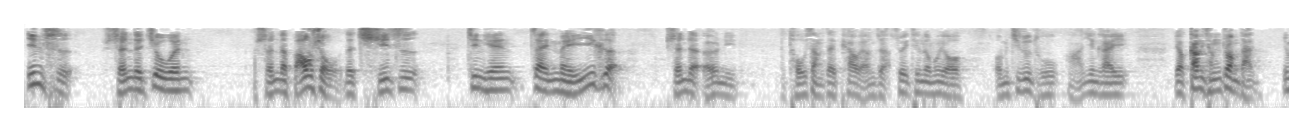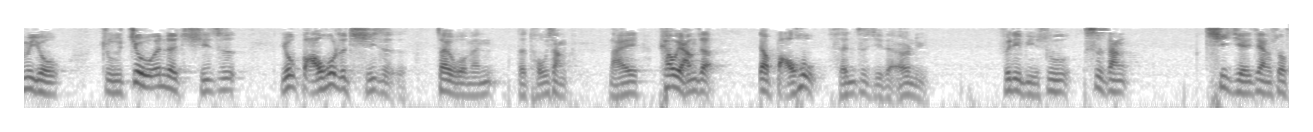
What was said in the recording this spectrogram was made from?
因此神的救恩、神的保守的旗帜，今天在每一个神的儿女的头上在飘扬着。所以听众朋友，我们基督徒啊，应该要刚强壮胆，因为有主救恩的旗帜，有保护的旗子在我们的头上来飘扬着，要保护神自己的儿女。腓立比书四章七节这样说：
